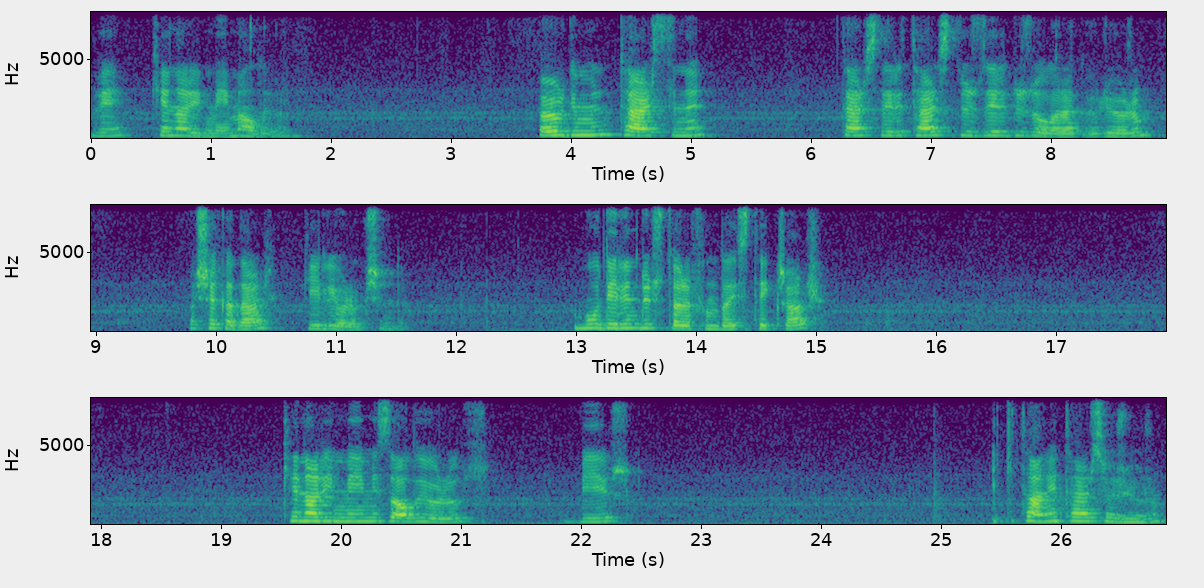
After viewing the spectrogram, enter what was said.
ve kenar ilmeğimi alıyorum. Örgümün tersini tersleri ters, düzleri düz olarak örüyorum. Başa kadar geliyorum şimdi. Modelin düz tarafındayız tekrar. Kenar ilmeğimizi alıyoruz. 1 2 tane ters örüyorum.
